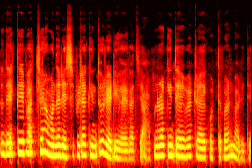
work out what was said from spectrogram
তো দেখতেই পাচ্ছেন আমাদের রেসিপিটা কিন্তু রেডি হয়ে গেছে। আপনারা কিন্তু এভাবে ট্রাই করতে পারেন বাড়িতে।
